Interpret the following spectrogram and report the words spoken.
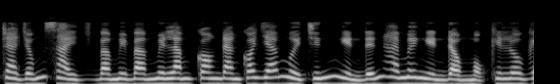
tra giống size 30-35 con đang có giá 19.000 đến 20.000 đồng một kg.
